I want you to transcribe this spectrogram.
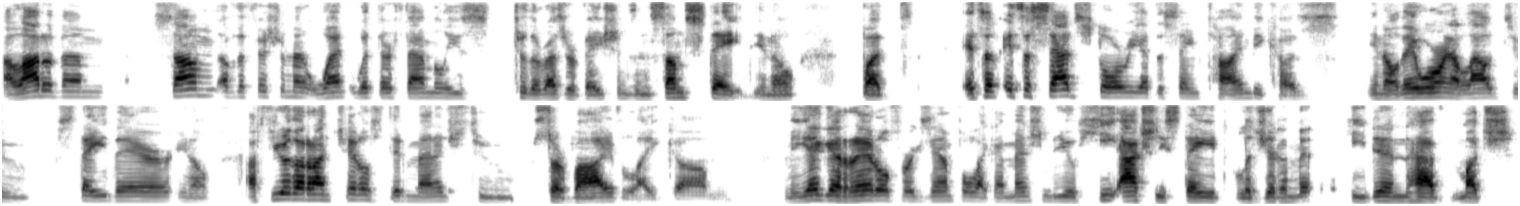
a lot of them, some of the fishermen went with their families to the reservations, and some stayed. You know, but it's a it's a sad story at the same time because you know they weren't allowed to stay there. You know, a few of the rancheros did manage to survive, like um, Miguel Guerrero, for example, like I mentioned to you, he actually stayed legitimate. He didn't have much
